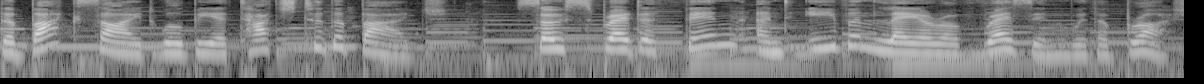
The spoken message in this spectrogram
The backside will be attached to the badge, so spread a thin and even layer of resin with a brush.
